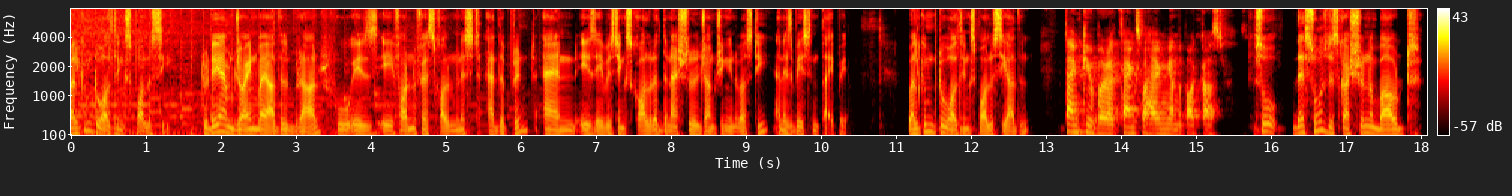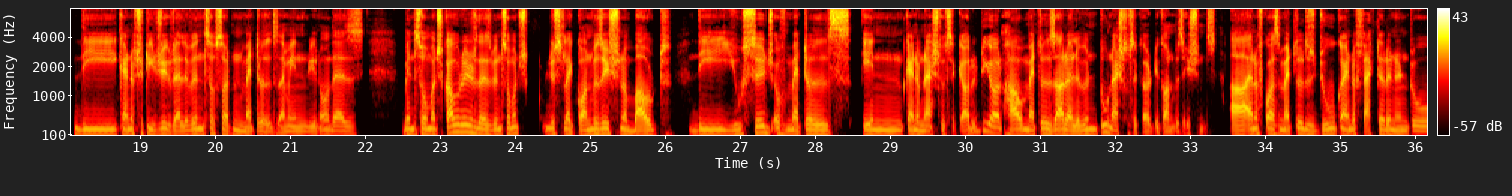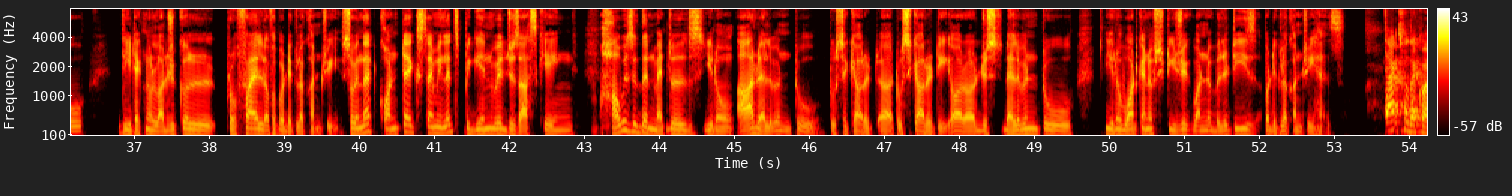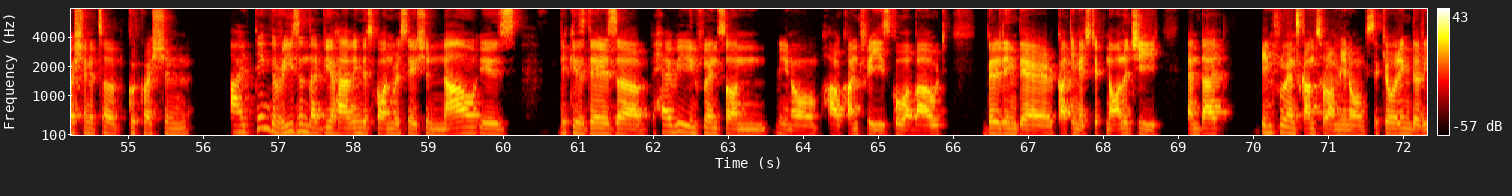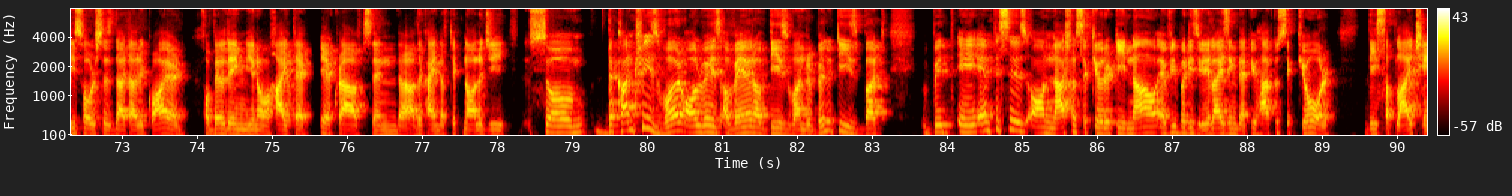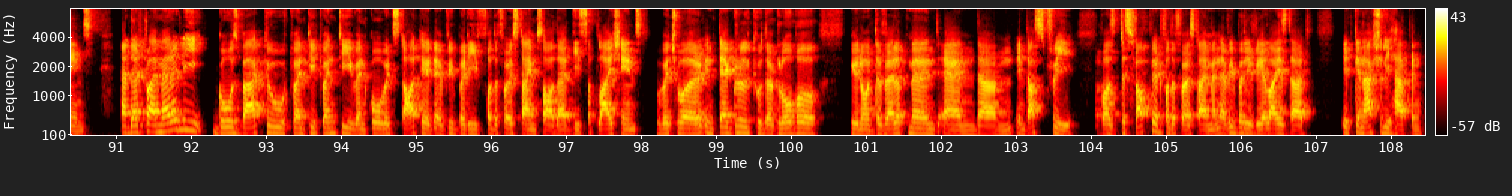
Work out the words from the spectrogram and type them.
Welcome to All Things Policy. Today I'm joined by Aadil Brar, who is a foreign affairs columnist at The Print and is a visiting scholar at the National Chengchi University and is based in Taipei. Welcome to All Things Policy, Aadil. Thank you, Bharat. Thanks for having me on the podcast. So, there's so much discussion about the kind of strategic relevance of certain metals. I mean, you know, there's been so much coverage, there's been so much just like conversation about the usage of metals in kind of national security or how metals are relevant to national security conversations. Uh, and of course, metals do kind of factor in into the technological profile of a particular country. So, in that context, I mean, let's begin with just asking how is it that metals, you know, are relevant to to security, uh, to security, or, or just relevant to you know what kind of strategic vulnerabilities a particular country has? Thanks for the question. It's a good question. I think the reason that we are having this conversation now is because there's a heavy influence on you know how countries go about building their cutting edge technology. And that influence comes from you know securing the resources that are required for building you know high tech aircrafts and other kind of technology. So the countries were always aware of these vulnerabilities but with a emphasis on national security now everybody's realizing that you have to secure these supply chains. And that primarily goes back to 2020 when covid started everybody for the first time saw that these supply chains which were integral to the global you know development and um, industry was disrupted for the first time and everybody realized that it can actually happen.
